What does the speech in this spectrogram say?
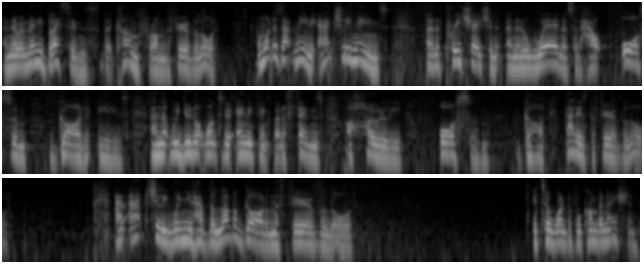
and there are many blessings that come from the fear of the Lord. And what does that mean? It actually means an appreciation and an awareness of how awesome God is, and that we do not want to do anything that offends a holy, awesome God. That is the fear of the Lord. And actually, when you have the love of God and the fear of the Lord, it's a wonderful combination.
